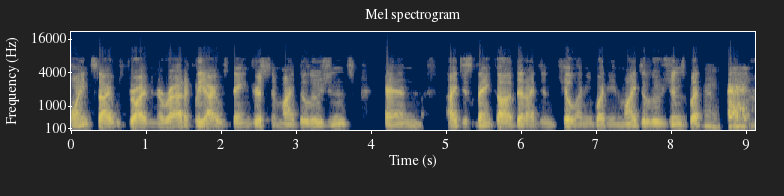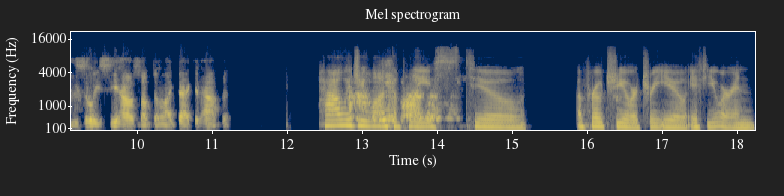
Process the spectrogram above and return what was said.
points, I was driving erratically. I was dangerous in my delusions. And I just thank God that I didn't kill anybody in my delusions, but right. I easily see how something like that could happen. How would you want the police to approach you or treat you if you were in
